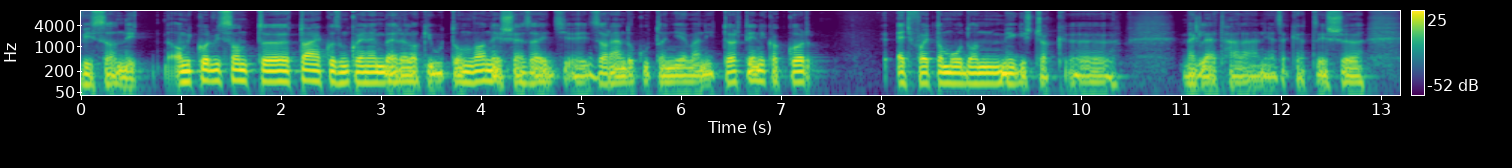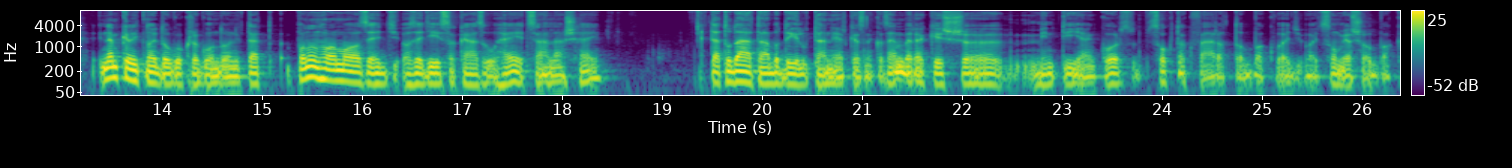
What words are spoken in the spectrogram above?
visszaadni. Amikor viszont találkozunk olyan emberrel, aki úton van, és ez egy, egy zarándok úton nyilván így történik, akkor egyfajta módon mégiscsak meg lehet hálálni ezeket. És nem kell itt nagy dolgokra gondolni. Tehát Panonhalma az egy, az egy éjszakázó hely, egy szálláshely, tehát oda általában délután érkeznek az emberek, és mint ilyenkor szoktak fáradtabbak, vagy, vagy szomjasabbak,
